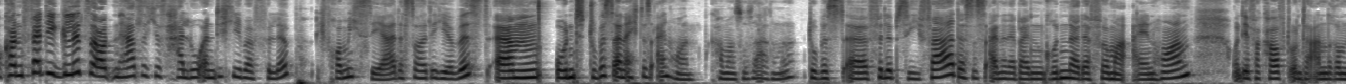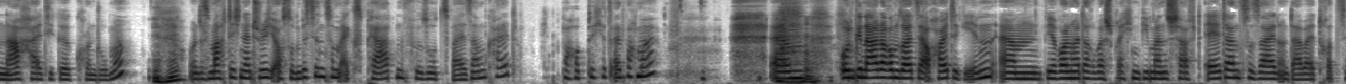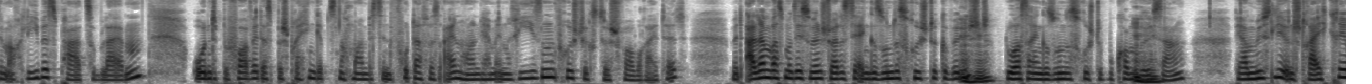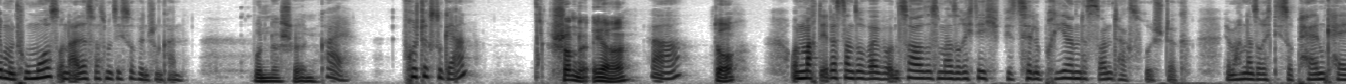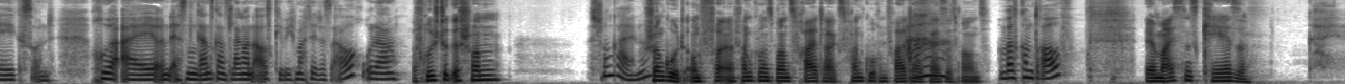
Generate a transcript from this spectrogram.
Konfetti, Glitzer und ein herzliches Hallo an dich, lieber Philipp. Ich freue mich sehr, dass du heute hier bist. Ähm, und du bist ein echtes Einhorn, kann man so sagen, ne? Du bist äh, Philipp Siefer, das ist einer der beiden Gründer der Firma Einhorn. Und ihr verkauft unter anderem nachhaltige Kondome. Und das macht dich natürlich auch so ein bisschen zum Experten für so Zweisamkeit, behaupte ich jetzt einfach mal. Ähm, und genau darum soll es ja auch heute gehen. Ähm, wir wollen heute darüber sprechen, wie man es schafft, Eltern zu sein und dabei trotzdem auch Liebespaar zu bleiben. Und bevor wir das besprechen, gibt es noch mal ein bisschen Futter fürs Einhorn. Wir haben einen riesen Frühstückstisch vorbereitet. Mit allem, was man sich so wünscht. Du hattest dir ein gesundes Frühstück gewünscht. Du hast ein gesundes Frühstück bekommen, würde ich sagen. Wir haben Müsli und Streichcreme und Hummus und alles, was man sich so wünschen kann. Wunderschön. Geil. Frühstückst du gern? Schon, ja, Ja. doch. Und macht ihr das dann so, weil bei uns zu Hause ist immer so richtig, wir zelebrieren das Sonntagsfrühstück. Wir machen dann so richtig so Pancakes und Rührei und essen ganz, ganz lange und ausgiebig. Macht ihr das auch oder? Frühstück ist schon Ist schon geil, ne? Schon gut. Und Pf- Pfannkuchen ist bei uns freitags. Pfannkuchen Freitag Ah. heißt das bei uns. Und was kommt drauf? Äh, meistens Käse.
